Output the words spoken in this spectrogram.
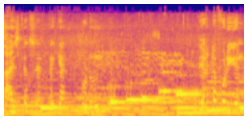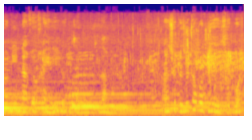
সাইজ দেখছে, একটা কি একটু বড় হইব একটা পড়ে গেল নি না কেউ খাইনি লোক যাবে বুঝলাম না। আর ছোটো ছোটো কথা হয়েছে বড়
